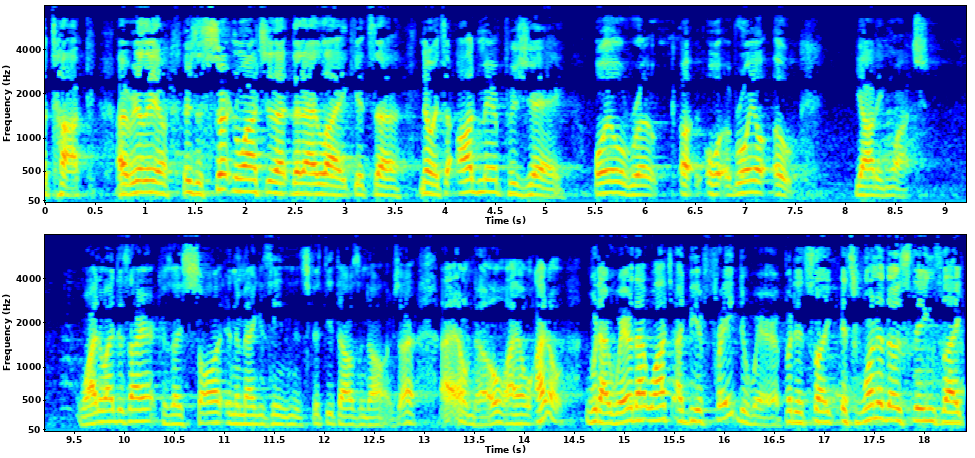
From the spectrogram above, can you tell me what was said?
Patek. I really, uh, there's a certain watch that, that I like. It's a, no, it's an Audemars Piguet oil ro- uh, Royal Oak yachting watch. Why do I desire it? Because I saw it in a magazine and it's fifty thousand dollars. I I don't know. I I don't. Would I wear that watch? I'd be afraid to wear it. But it's like it's one of those things like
